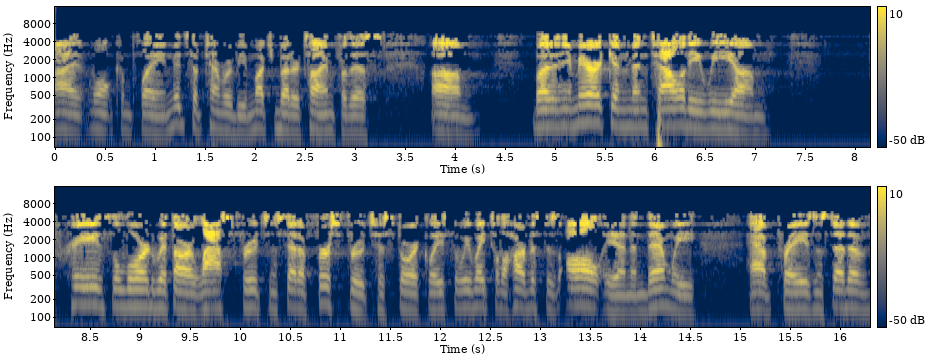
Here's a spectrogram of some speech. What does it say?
I won't complain. Mid September would be a much better time for this. Um, but in the American mentality, we um, praise the Lord with our last fruits instead of first fruits historically. So we wait till the harvest is all in, and then we have praise instead of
